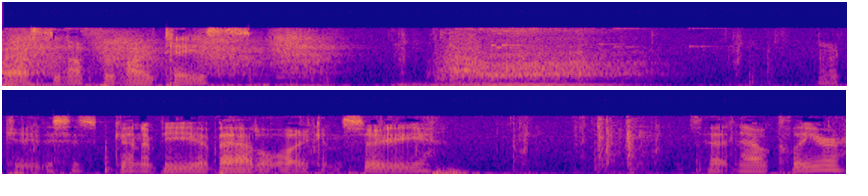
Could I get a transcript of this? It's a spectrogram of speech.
fast enough for my tastes. Okay, this is gonna be a battle, I can see. Is that now clear?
